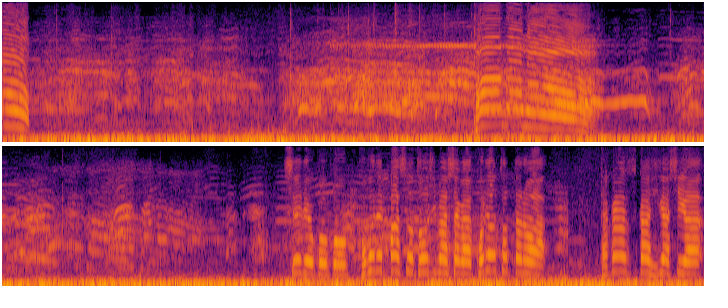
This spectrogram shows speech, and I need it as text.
ト。ターンオーバー星稜高校ここでパスを投じましたがこれを取ったのは宝塚東が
